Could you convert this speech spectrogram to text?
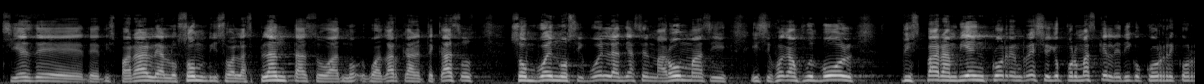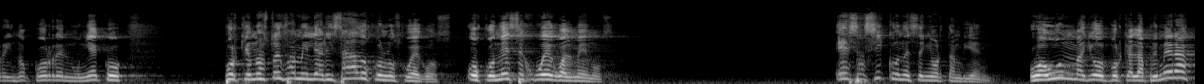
si es de, dispararle a los zombies o a las plantas o a, o a dar caratecazos, son buenos y vuelan y hacen maromas y, y si juegan fútbol disparan bien, corren recio. Yo por más que le digo corre, corre y no corre el muñeco, porque no estoy familiarizado con los juegos, o con ese juego al menos. Es así con el Señor también, o aún mayor, porque a la primera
